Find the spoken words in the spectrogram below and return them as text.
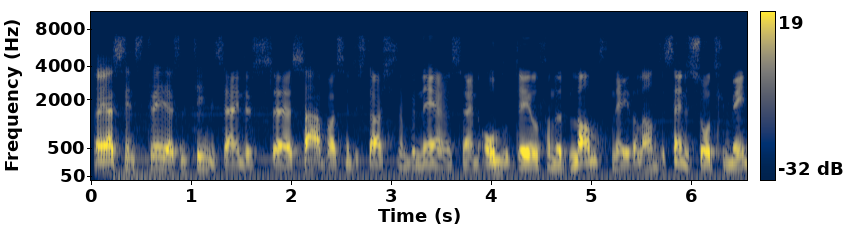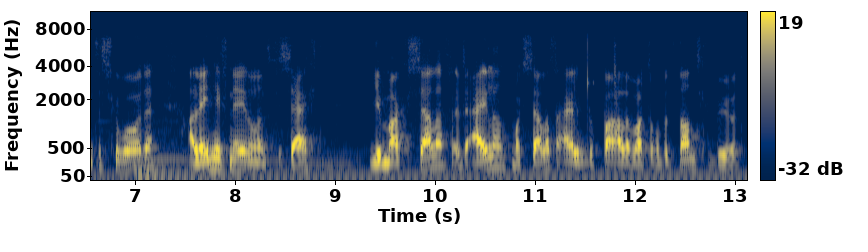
Nou ja, sinds 2010 zijn dus uh, Saba, Sint-Eustatius en Bonaire zijn onderdeel van het land Nederland. Het zijn een soort gemeentes geworden. Alleen heeft Nederland gezegd, je mag zelf, het eiland mag zelf eigenlijk bepalen wat er op het land gebeurt.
